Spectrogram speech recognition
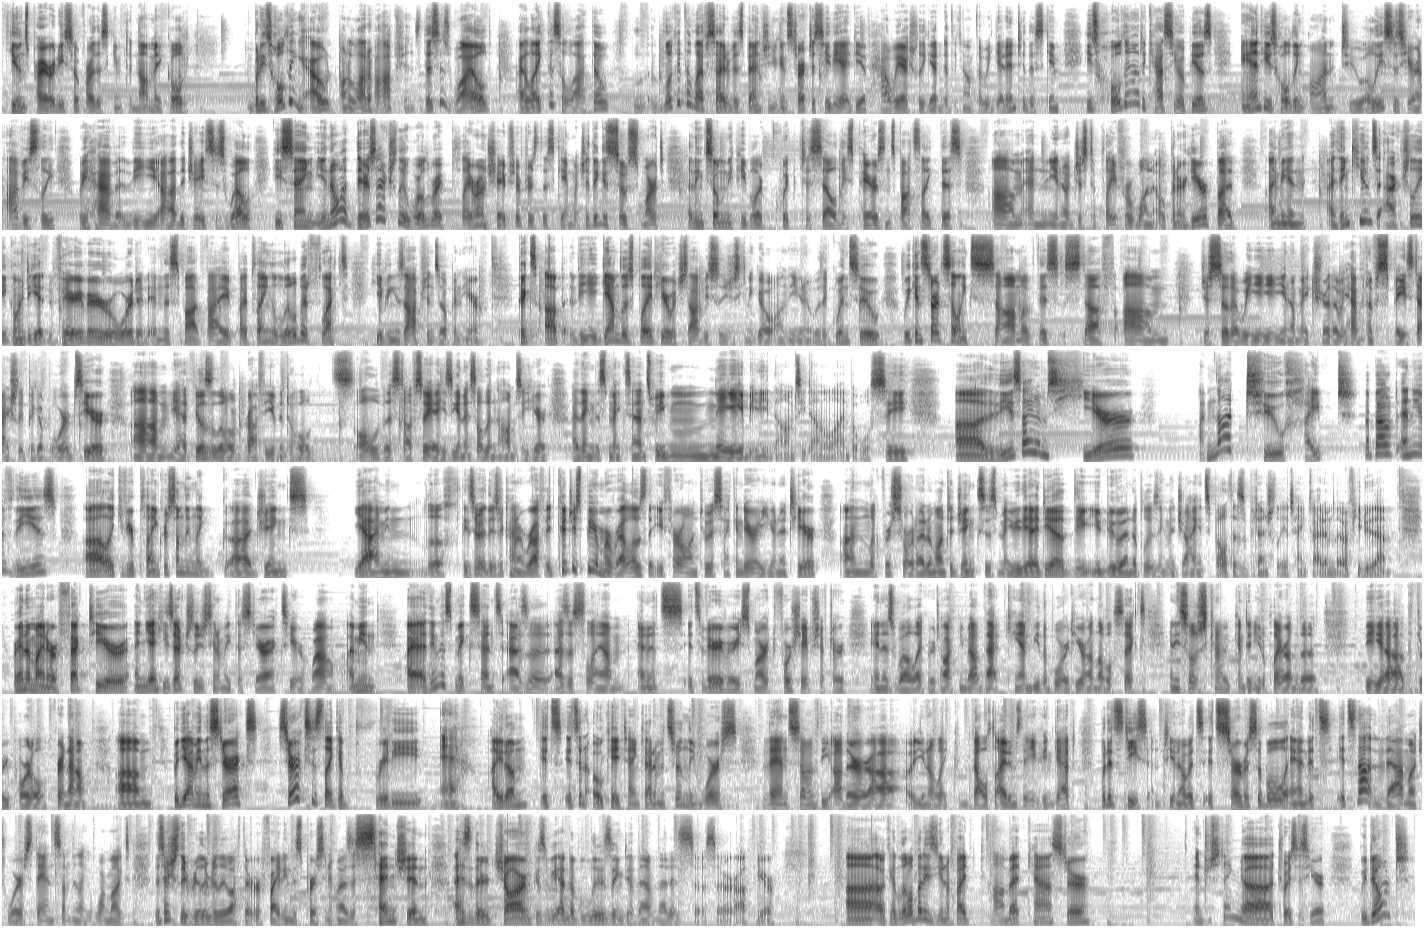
Kiyoon's priority so far this game to not make gold but he's holding out on a lot of options. This is wild. I like this a lot, though. L look at the left side of his bench, and you can start to see the idea of how we actually get into the comp that we get into this game. He's holding on to Cassiopeia's, and he's holding on to Elise's here. And obviously, we have the uh, the Jayce as well. He's saying, you know what? There's actually a world where I play around shapeshifters this game, which I think is so smart. I think so many people are quick to sell these pairs in spots like this, um, and you know, just to play for one opener here. But I mean, I think Kiyoon's actually going to get very, very rewarded in this spot by by playing a little bit flex, keeping his options open here. Picks up the Gambler's Blade here, which is obviously just going to go on the unit with a Guinsoo. We can start selling some of this stuff um, just so that we, you know, make sure that we have enough space to actually pick up orbs here. Um, yeah, it feels a little rough even to hold all of this stuff. So yeah, he's going to sell the Nomsy here. I think this makes sense. We maybe need Nomsy down the line, but we'll see. Uh, these items here... I'm not too hyped about any of these. Uh, like if you're playing for something like uh, Jinx, yeah, I mean, ugh, these are these are kind of rough. It could just be your Morellos that you throw onto a secondary unit here and look for sword item onto Jinx is maybe the idea. The, you do end up losing the Giant's Belt as a potentially a tank item though if you do that. Random minor effect here, and yeah, he's actually just gonna make the Sterak's here. Wow. I mean, I, I, think this makes sense as a as a slam, and it's it's very very smart for Shapeshifter in as well. Like we are talking about, that can be the board here on level six, and he's still just gonna continue to play around the the uh, the three portal for now. Um, but yeah, I mean the Sterak's Sterak's is like a pretty eh item. It's it's an okay tank item. It's certainly worse than some of the other uh, you know like belt items that you can get, but it's decent. You know, it's it's serviceable and it's it's not that much worse than something like Warmog's. This actually really really rough that we're fighting this person who has Ascension as their charm because we end up losing to them. That is so so rough here. Uh, okay, Little Buddy's Unified Combat Caster. Interesting uh, choices here. We don't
